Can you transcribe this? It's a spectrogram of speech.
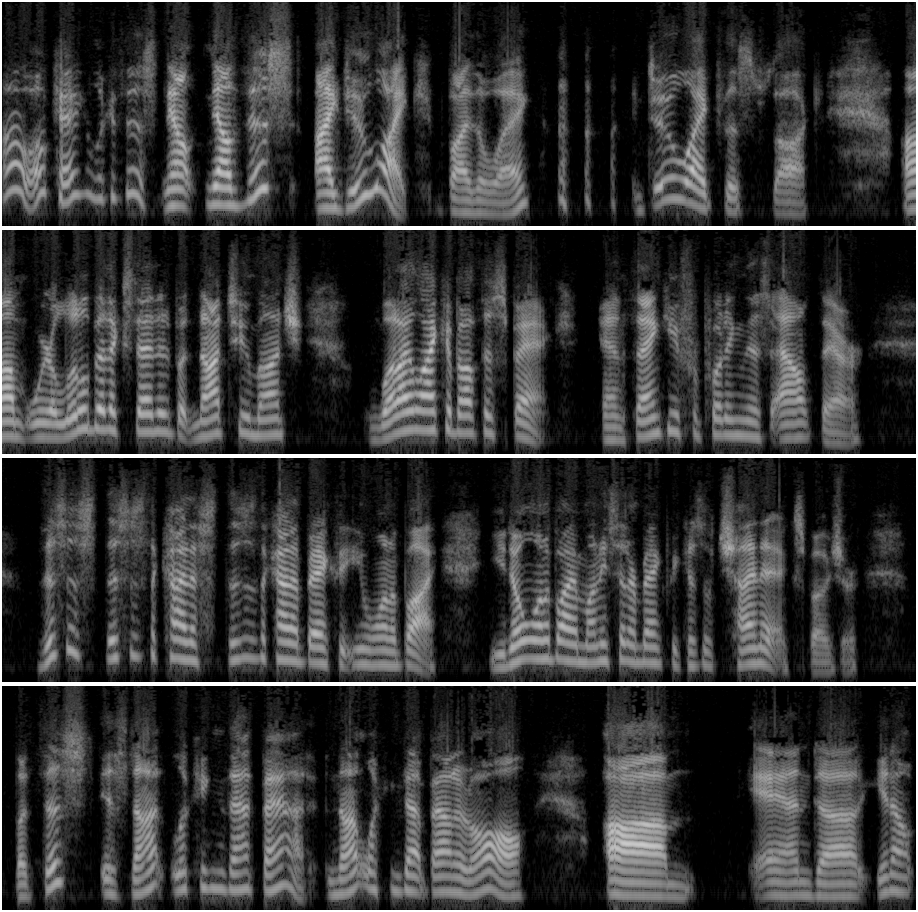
Oh, okay. Look at this. Now now this I do like, by the way. I do like this stock. Um, we're a little bit extended, but not too much. What I like about this bank, and thank you for putting this out there, this is this is the kind of this is the kind of bank that you want to buy. You don't want to buy a money center bank because of China exposure, but this is not looking that bad. Not looking that bad at all. Um, and uh, you know,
